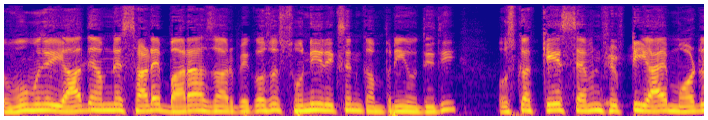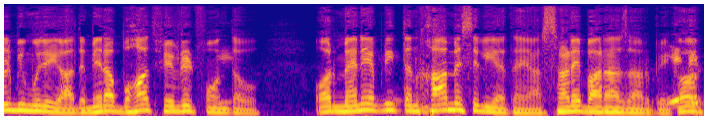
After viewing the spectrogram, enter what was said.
तो वो मुझे याद है हमने साढ़े बारह हज़ार रुपए का सोनी रिक्सन कंपनी होती थी उसका के सेवन फिफ्टी आई मॉडल भी मुझे याद है। मेरा बहुत फेवरेट फ़ोन था वो। और मैंने अपनी तनख्वाह में से लिया था यार साढ़े बारह हज़ार रुपए का। और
